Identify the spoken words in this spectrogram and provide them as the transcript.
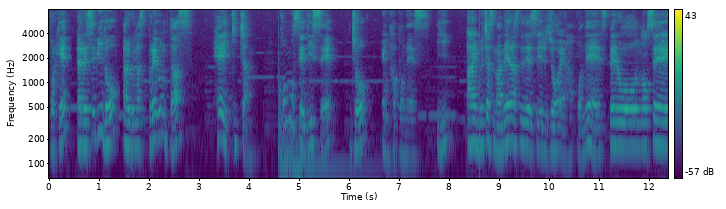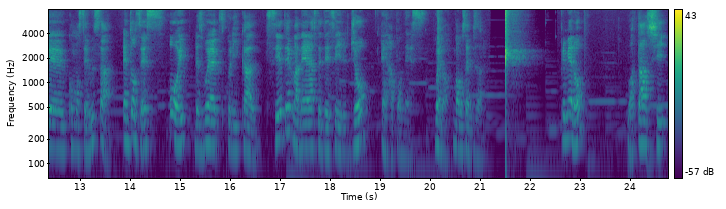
Porque he recibido algunas preguntas. Hey, Kichan, ¿cómo se dice yo en japonés? Y hay muchas maneras de decir yo en japonés, pero no sé cómo se usa. Entonces, hoy les voy a explicar 7 maneras de decir yo en japonés. Bueno, vamos a empezar. Primero, watashi.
